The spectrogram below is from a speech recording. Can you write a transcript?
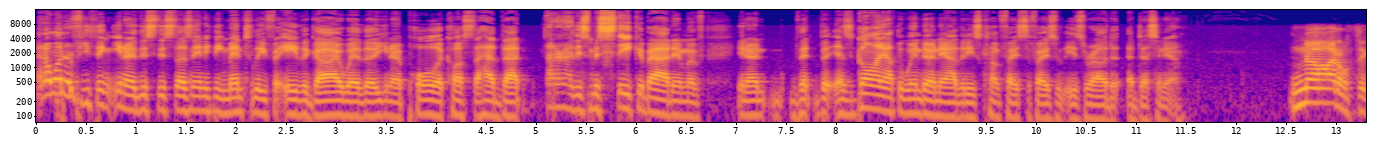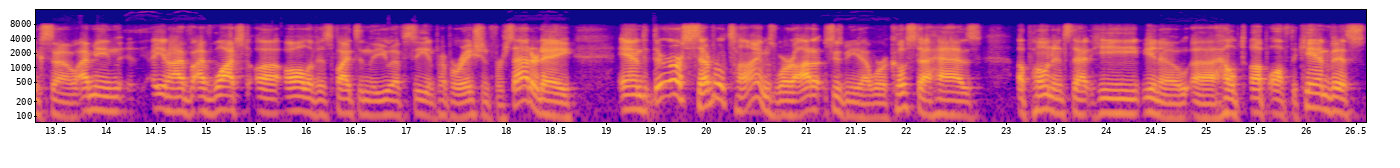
And I wonder if you think, you know, this this does anything mentally for either guy, whether, you know, Paulo Costa had that, I don't know, this mystique about him of, you know, that, that has gone out the window now that he's come face to face with Israel Adesanya. No, I don't think so. I mean, you know, I've I've watched uh, all of his fights in the UFC in preparation for Saturday, and there are several times where excuse me, uh, where Costa has opponents that he you know uh, helped up off the canvas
